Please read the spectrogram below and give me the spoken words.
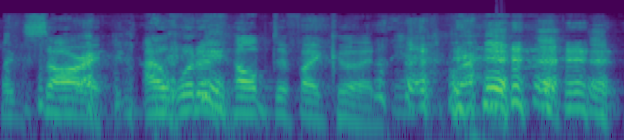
like, sorry, I would have helped if I could.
